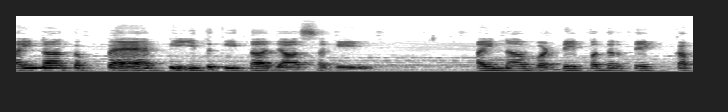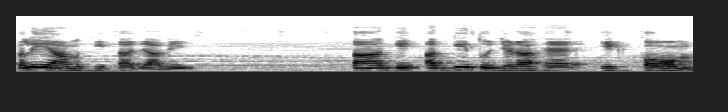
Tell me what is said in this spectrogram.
ਇੰਨਾ ਕੁ ਭੈ ਭੀਤ ਕੀਤਾ ਜਾ ਸਕੇ, ਇੰਨਾ ਵੱਡੇ ਪੱਧਰ ਤੇ ਕਤਲੇਆਮ ਕੀਤਾ ਜਾਵੇ, ਤਾਂ ਕਿ ਅੱਗੇ ਤੋਂ ਜਿਹੜਾ ਹੈ ਇੱਕ ਕੌਮ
